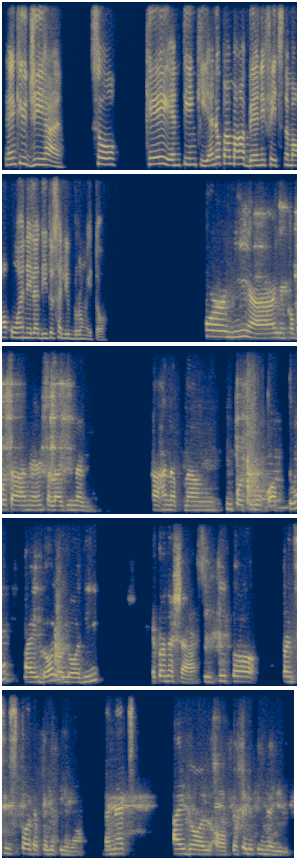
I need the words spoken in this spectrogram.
Thank you, Jihan. So, Kay and Tinky, ano pa mga benefits na makukuha nila dito sa librong ito? For me, ha, yung kabataan ngayon palagi naghahanap ng people to look up to, idol o lodi. Ito na siya, si Tito Francisco the Filipino, the next idol of the Filipino youth.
